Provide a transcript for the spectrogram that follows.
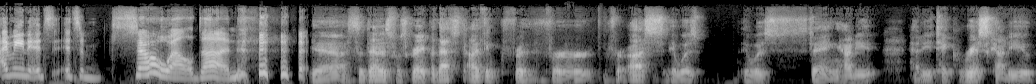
I mean, it's it's so well done. yeah, so Dennis was great, but that's I think for for for us it was it was saying how do you how do you take risk? How do you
